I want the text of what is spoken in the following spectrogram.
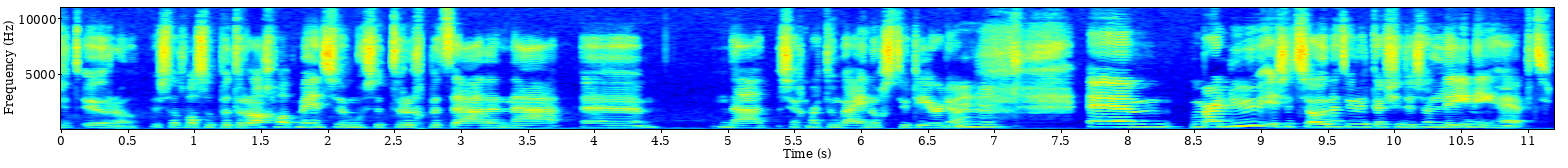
15.000 euro. Dus dat was het bedrag wat mensen moesten terugbetalen na, uh, na zeg maar, toen wij nog studeerden. Mm um, maar nu is het zo natuurlijk dat je dus een lening hebt.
